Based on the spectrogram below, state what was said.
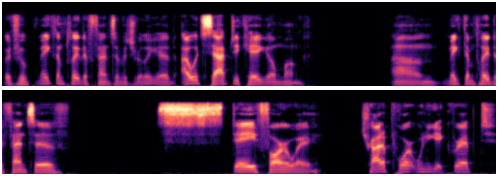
But if you make them play defensive, it's really good. I would sap DK, go monk. Um, make them play defensive. Stay far away. Try to port when you get gripped,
